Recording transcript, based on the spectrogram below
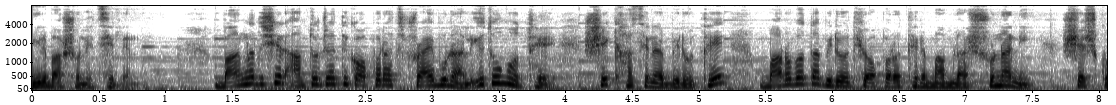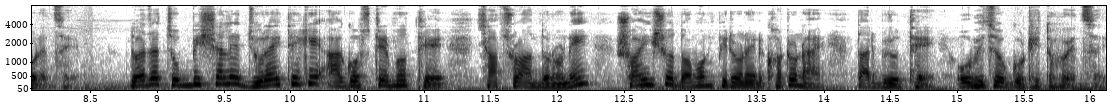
নির্বাসনে ছিলেন। বাংলাদেশের আন্তর্জাতিক অপরাধ ট্রাইব্যুনাল ইতোমধ্যে শেখ হাসিনার বিরুদ্ধে মানবতা বিরোধী অপরাধের মামলার শুনানি শেষ করেছে। দু হাজার চব্বিশ সালে জুলাই থেকে আগস্টের মধ্যে ছাত্র আন্দোলনে সহিংস দমনপীড়নের ঘটনায় তার বিরুদ্ধে অভিযোগ গঠিত হয়েছে।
